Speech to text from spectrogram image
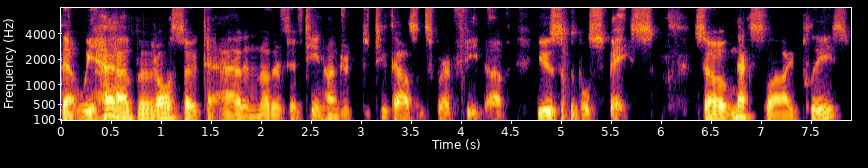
that we have, but also to add another 1,500 to 2,000 square feet of usable space. So next slide, please.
